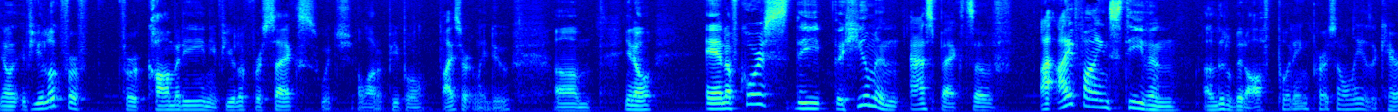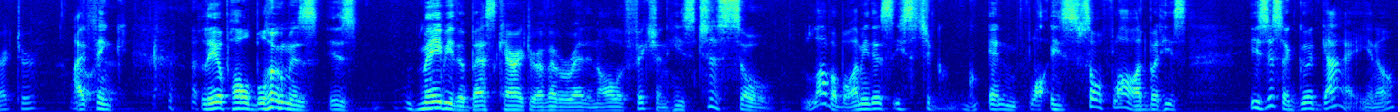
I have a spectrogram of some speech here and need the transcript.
you know, if you look for for comedy and if you look for sex, which a lot of people, I certainly do, um, you know, and of course the the human aspects of, I, I find Stephen a little bit off-putting personally as a character. I think Leopold Bloom is is maybe the best character I've ever read in all of fiction. He's just so lovable. I mean, this he's such a and flaw, he's so flawed, but he's he's just a good guy, you know.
